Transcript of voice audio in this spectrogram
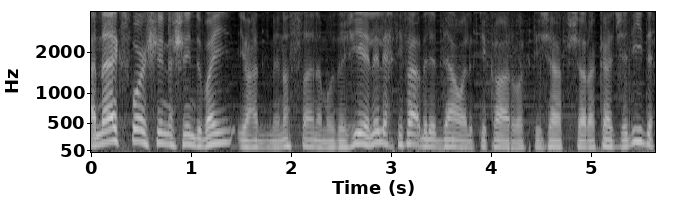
أن إكسبو 2020 دبي يعد منصة نموذجية للاحتفاء بالإبداع والابتكار واكتشاف شراكات جديدة.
